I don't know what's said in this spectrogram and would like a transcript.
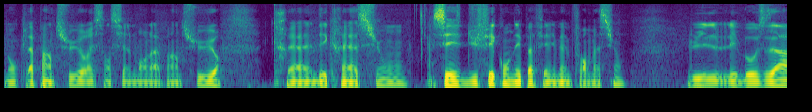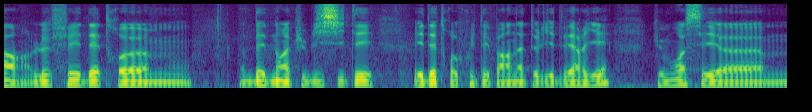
Donc la peinture, essentiellement la peinture, des créations. C'est du fait qu'on n'ait pas fait les mêmes formations. Lui, les beaux-arts, le fait d'être euh, d'être dans la publicité et d'être recruté par un atelier de verrier, que moi, c'est euh,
